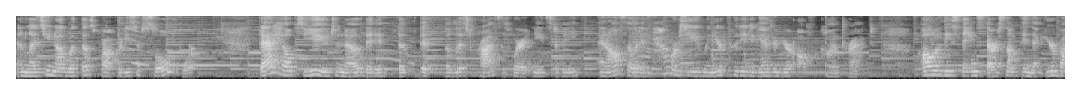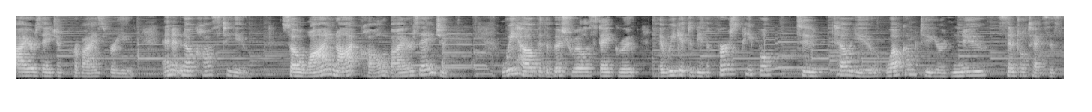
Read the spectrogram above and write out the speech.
and lets you know what those properties have sold for. That helps you to know that if the, that the list price is where it needs to be, and also it empowers you when you're putting together your offer contract. All of these things are something that your buyer's agent provides for you and at no cost to you. So why not call a buyer's agent? We hope at the Bush Real Estate Group that we get to be the first people to tell you welcome to your new Central Texas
